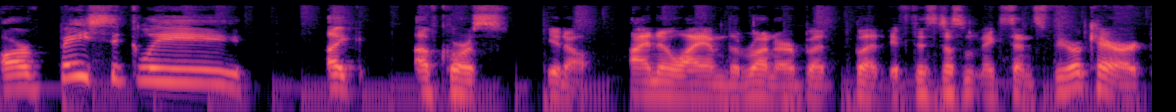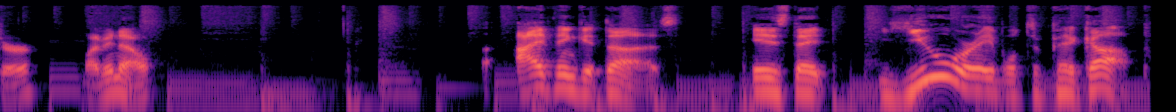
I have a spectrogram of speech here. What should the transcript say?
are basically like of course, you know, I know I am the runner, but but if this doesn't make sense for your character, let me know. I think it does. Is that you were able to pick up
